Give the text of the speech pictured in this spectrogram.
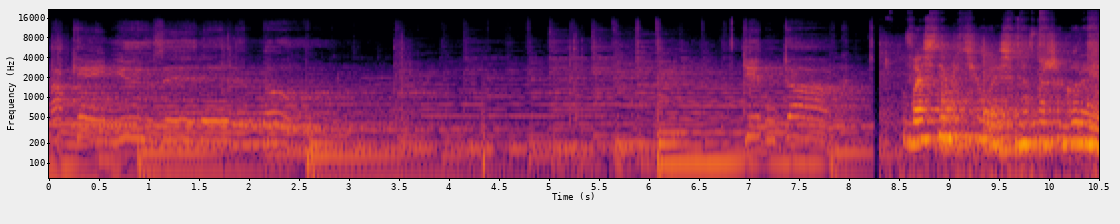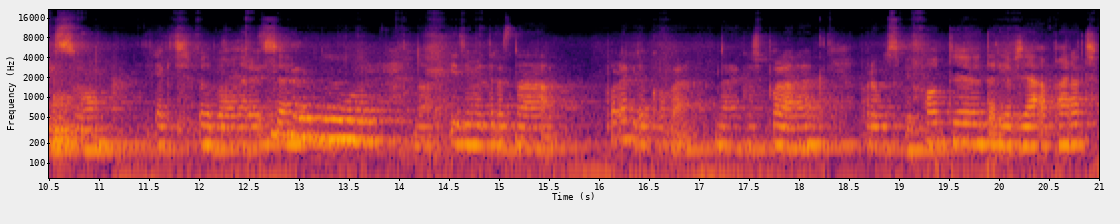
I can't use it anymore. It's getting dark. Właśnie wróciłyśmy z naszego rejsu. Jak Ci się podobało na rejsie? No, jedziemy teraz na pole widokowe, na jakąś polanę. Porobić sobie foty. Daria wzięła aparat.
